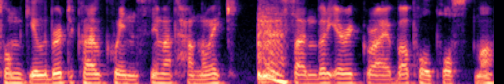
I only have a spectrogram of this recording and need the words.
Tom Gilbert, Kyle Quincy, Matt Hunwick, Seidenberg, Eric Greiba, Paul Postma.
